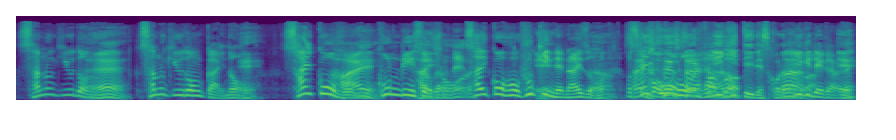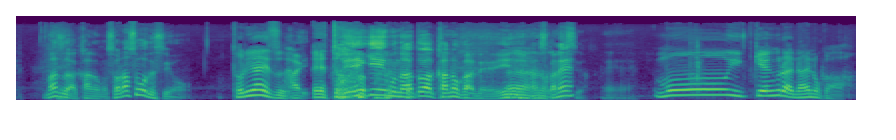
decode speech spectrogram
讃岐うどん、ええ。讃岐うどん会のええ最高峰に君臨してるからね。最高峰付近でないぞ。最高峰やから。言い切っていいです、これは。言い切っていいからねええ。まずはかのかそりゃそうですよとりあえず、はいえっと、デーゲームの後はかのかでいいんじゃないですかねもう一軒ぐらいないのか。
